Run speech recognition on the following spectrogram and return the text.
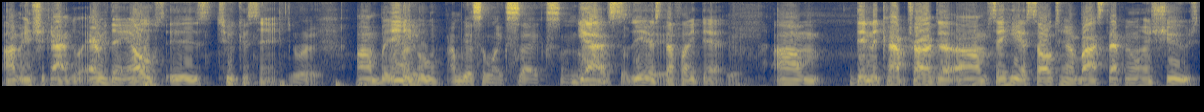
um, in Chicago. Everything else is two consent. Right. Um, but anywho, I'm guessing like sex and Yes, stuff. yeah, stuff like that. Um, then the cop tried to um, say he assaulted him by stepping on his shoes.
